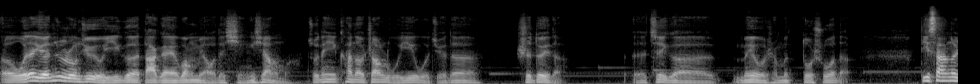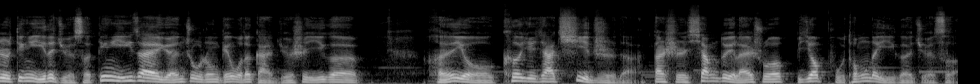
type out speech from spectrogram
呃，我在原著中就有一个大概汪淼的形象嘛。昨天一看到张鲁一，我觉得是对的。呃，这个没有什么多说的。第三个就是丁仪的角色，丁仪在原著中给我的感觉是一个很有科学家气质的，但是相对来说比较普通的一个角色。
